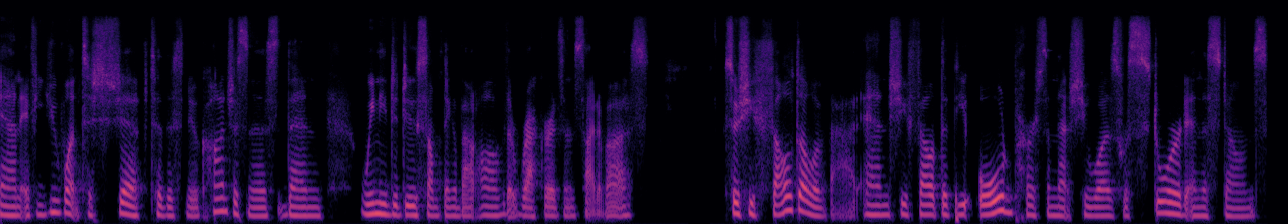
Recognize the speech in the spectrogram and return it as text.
And if you want to shift to this new consciousness, then we need to do something about all of the records inside of us. So she felt all of that. And she felt that the old person that she was was stored in the stones.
